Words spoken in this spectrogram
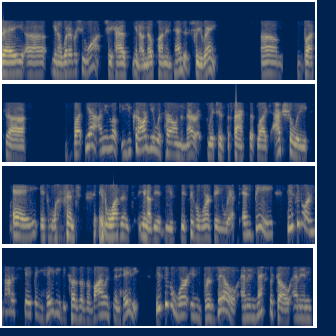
say uh, you know whatever she wants. She has you know no pun intended, free reign. Um, but uh, but yeah, I mean, look, you could argue with her on the merits, which is the fact that like actually, a it wasn't it wasn't you know the, these these people weren't being whipped, and b these people are not escaping Haiti because of the violence in Haiti. These people were in Brazil and in Mexico and in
